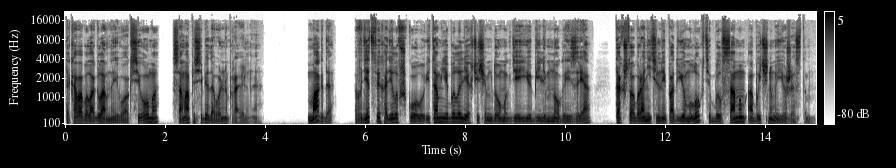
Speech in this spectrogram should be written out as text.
Такова была главная его аксиома, сама по себе довольно правильная. Магда в детстве ходила в школу, и там ей было легче, чем дома, где ее били много и зря, так что оборонительный подъем локтя был самым обычным ее жестом.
